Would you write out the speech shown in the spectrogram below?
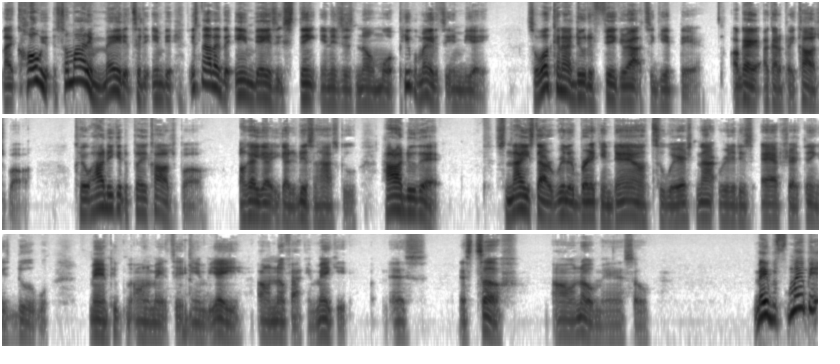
Like Kobe, somebody made it to the NBA. It's not like the NBA is extinct and it's just no more. People made it to NBA. So what can I do to figure out to get there? Okay, I got to play college ball. Okay, well, how do you get to play college ball? Okay, you got, you got to do this in high school. How do I do that? So now you start really breaking down to where it's not really this abstract thing; it's doable. Man, people only made it to the NBA. I don't know if I can make it. That's that's tough. I don't know, man. So maybe maybe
